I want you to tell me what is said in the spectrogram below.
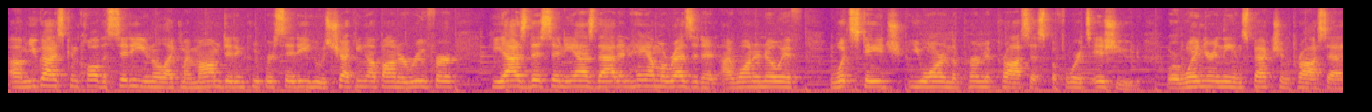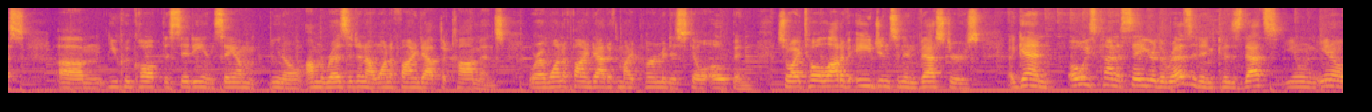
Um, you guys can call the city you know like my mom did in cooper city who was checking up on a roofer. He has this and he has that and hey i'm a resident. I want to know if what stage you are in the permit process before it's issued or when you're in the inspection process um, you could call up the city and say i'm you know i'm a resident i want to find out the comments or i want to find out if my permit is still open so i tell a lot of agents and investors again always kind of say you're the resident because that's you know you know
